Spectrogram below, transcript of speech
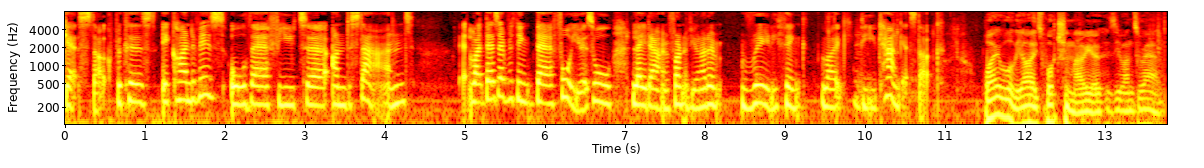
get stuck because it kind of is all there for you to understand. Like there's everything there for you. It's all laid out in front of you, and I don't really think like that you can get stuck. Why are all the eyes watching Mario as he runs around?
